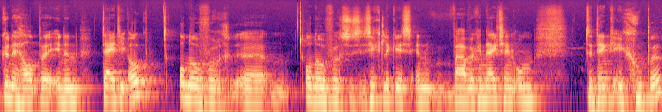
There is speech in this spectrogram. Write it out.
kunnen helpen in een tijd die ook onover, uh, onoverzichtelijk is en waar we geneigd zijn om te denken in groepen,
